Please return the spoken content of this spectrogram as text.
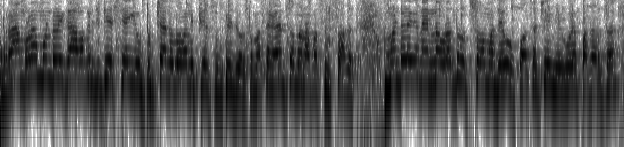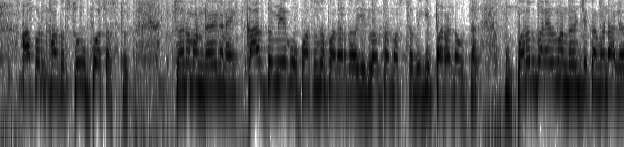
राम राम मंडळी गावाकडची टेस्ट आहे युट्यूब चॅनलवर आणि फेसबुक पेजवर तुम्हा सगळ्यांचं मनापासून स्वागत. मंडळी का नाही नवरात्र उत्सवामध्ये उपवासाचे वेगवेगळे पदार्थ आपण खात असतो उपवास असतो. तर मंडळी का नाही काल तुम्ही एक उपवासाचा पदार्थ बघितला होता मस्तपैकी पराठा होता. मग परत बऱ्याच मंडळींचे कमेंट आले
